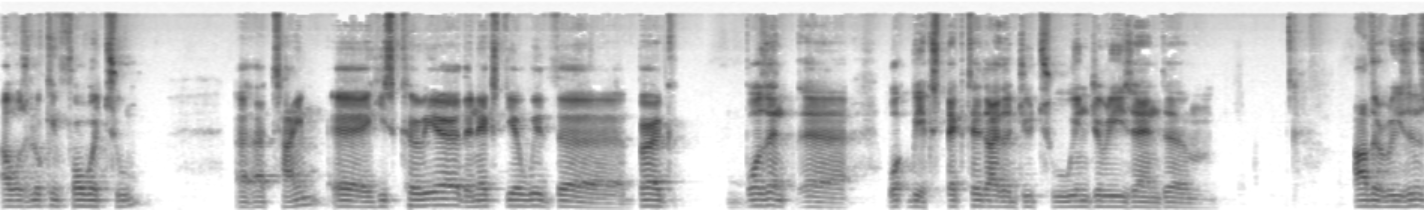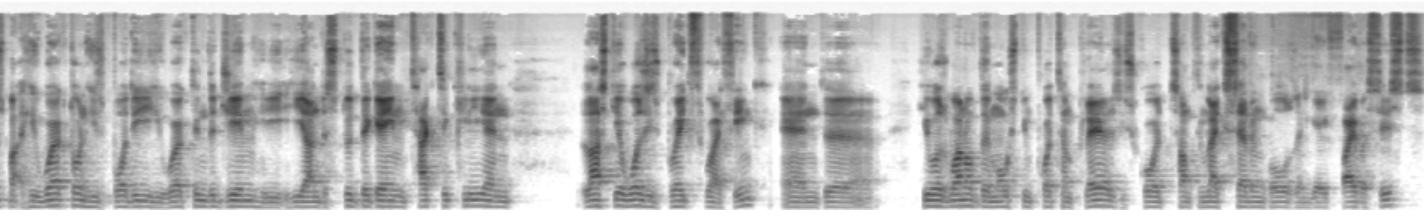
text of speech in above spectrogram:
I was looking forward to at that time. Uh, his career the next year with uh, Berg wasn't uh, what we expected, either due to injuries and um, other reasons. But he worked on his body. He worked in the gym. He he understood the game tactically, and last year was his breakthrough, I think. And uh, he was one of the most important players. He scored something like seven goals and gave five assists.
